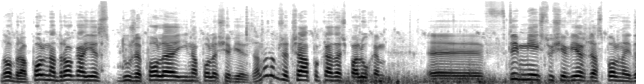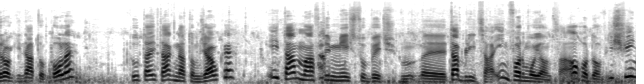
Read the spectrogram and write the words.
Dobra, polna droga jest duże pole i na pole się wjeżdża. No dobrze, trzeba pokazać paluchem. E, W tym miejscu się wjeżdża z polnej drogi na to pole. Tutaj, tak, na tą działkę. I tam ma w tym miejscu być e, tablica informująca o hodowli świń,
